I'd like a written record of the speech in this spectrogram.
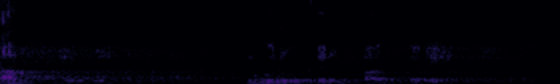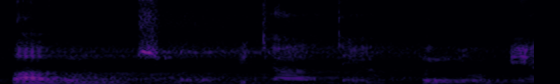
ਆਪੇ ਮਿਲ। ਗੁਰੂ ਕਿਰਪਾ ਕਰੇ। ਪਾਵਨ ਸ਼ਲੋਕ ਵਿਚਾਰਦੇ ਹੋਈਆਂ ਬੇਨਤੀਆਂ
